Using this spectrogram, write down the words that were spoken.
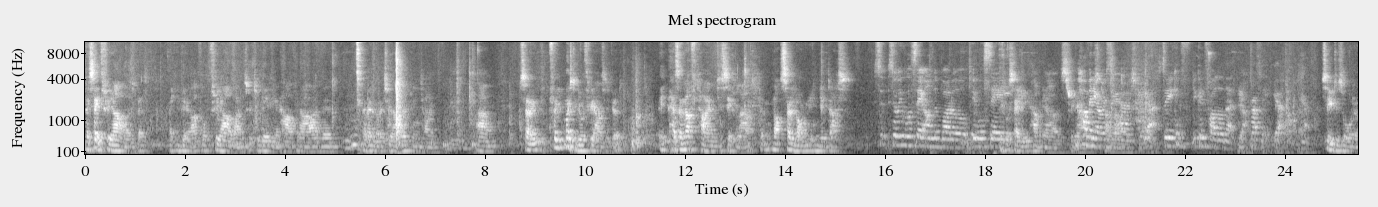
They say three hours, but they can vary. I bought three hour ones, which are really in half an hour, and then they've only got a two hour opening time. Um, so for most of your three hours is good. It has enough time to settle out, but not so long you can get dust. So, so it will say on the bottle, it will say It will say how many hours, three hours, how many hours 12 they have. hours, Yeah, so you can you can follow that Yeah. roughly. Yeah, yeah. So you just order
